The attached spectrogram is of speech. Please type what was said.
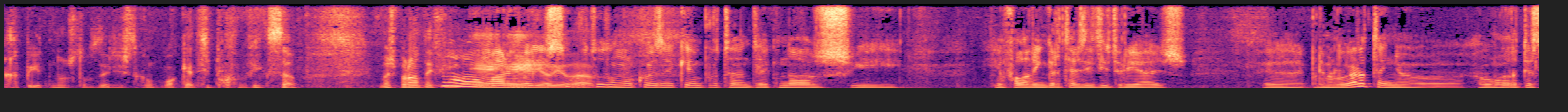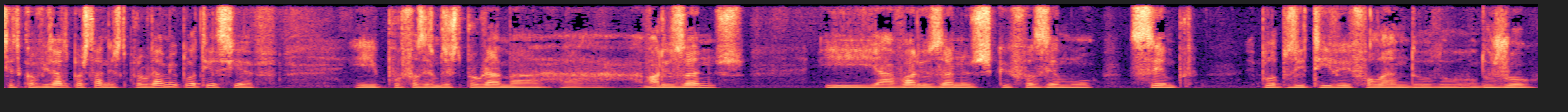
Repito, não estou a dizer isto com qualquer tipo de convicção, mas pronto, enfim. Não, é, Mário, é mas sobretudo uma coisa que é importante é que nós, e eu falava em critérios editoriais, eh, em primeiro lugar, tenho a honra de ter sido convidado para estar neste programa e pela TSF. E por fazermos este programa há, há vários anos, e há vários anos que fazemos sempre pela positiva e falando do, do jogo,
